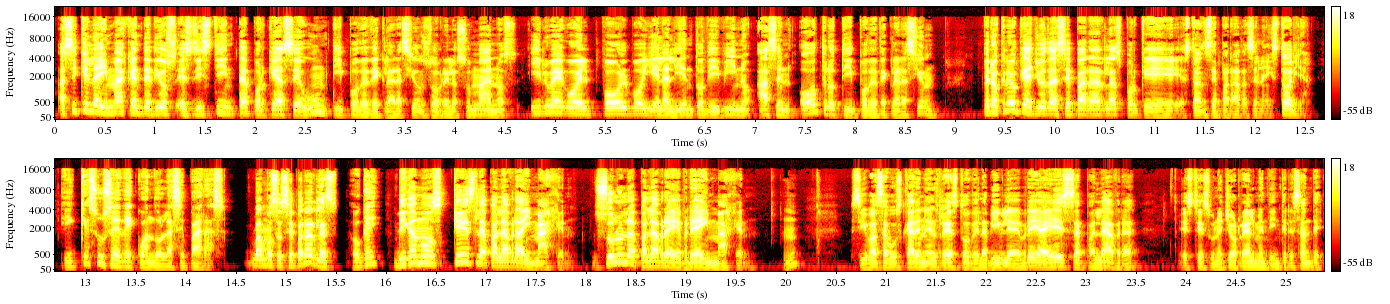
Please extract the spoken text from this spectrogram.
Así que la imagen de Dios es distinta porque hace un tipo de declaración sobre los humanos y luego el polvo y el aliento divino hacen otro tipo de declaración. Pero creo que ayuda a separarlas porque están separadas en la historia. ¿Y qué sucede cuando las separas? Vamos a separarlas. ¿Ok? Digamos, ¿qué es la palabra imagen? Solo la palabra hebrea imagen. Si vas a buscar en el resto de la Biblia hebrea esa palabra, este es un hecho realmente interesante.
